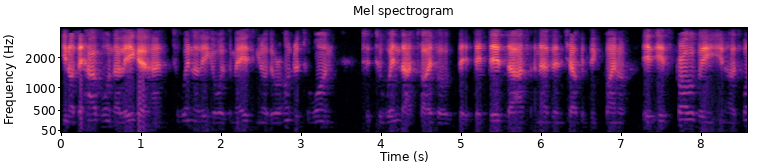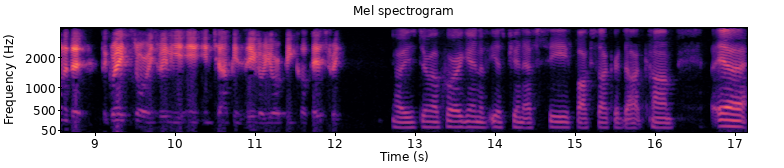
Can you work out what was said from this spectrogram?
You know, they have won La Liga, and to win La Liga was amazing. You know, they were 100 to 1 to, to win that title. They, they did that, and as in Champions League final, it, it's probably you know it's one of the, the great stories really in, in Champions League or European Cup history. All right, he's Dermot Corrigan of ESPN FC, FoxSoccer.com. Uh,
